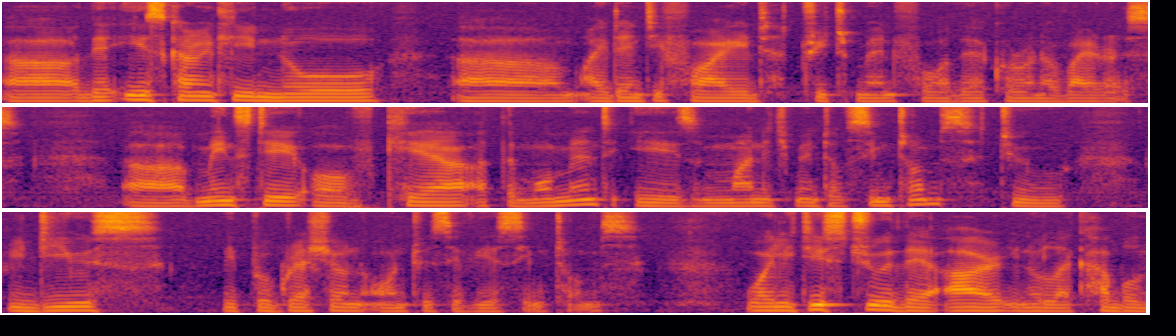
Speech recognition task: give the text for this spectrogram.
Uh, there is currently no um, identified treatment for the coronavirus. Uh, mainstay of care at the moment is management of symptoms to reduce the progression onto severe symptoms. While it is true there are, you know, like herbal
